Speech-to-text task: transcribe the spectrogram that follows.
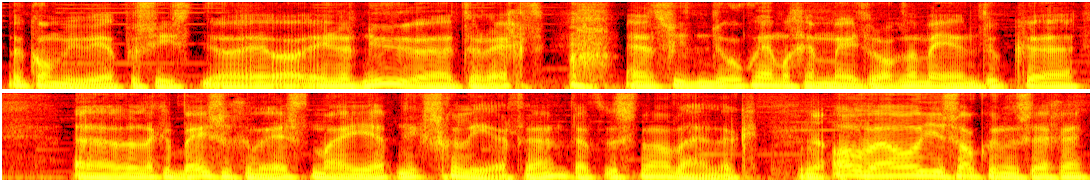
Dan kom je weer precies eh, in het nu eh, terecht. En dat ziet natuurlijk ook helemaal geen meter op. Dan ben je natuurlijk eh, eh, lekker bezig geweest, maar je hebt niks geleerd. Hè? Dat is wel duidelijk. Alhoewel, je zou kunnen zeggen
